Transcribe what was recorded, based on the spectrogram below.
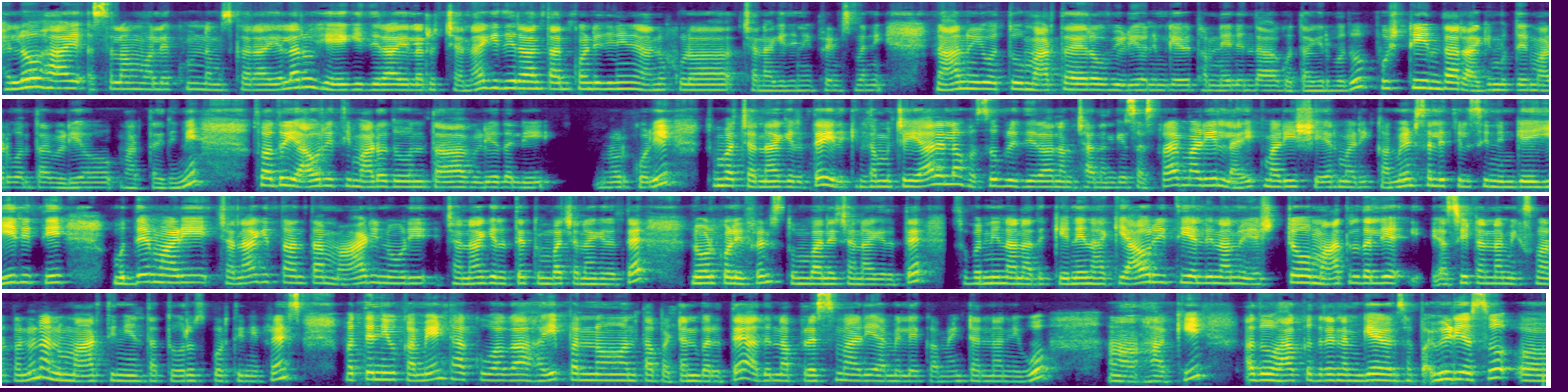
Hello hi ಅಸ್ಸಲಾಂ ವಲೈಕುಮ್ ನಮಸ್ಕಾರ ಎಲ್ಲರೂ ಹೇಗಿದ್ದೀರಾ? ಎಲ್ಲರೂ ಚೆನ್ನಾಗಿದ್ದೀರಾ ಅಂತ ಅನ್ಕೊಂಡಿದ್ದೀನಿ. ನಾನು ಕೂಡ ಚೆನ್ನಾಗಿದ್ದೀನಿ ಫ್ರೆಂಡ್ಸ್ ಬನ್ನಿ. ನಾನು ಇವತ್ತು ಮಾಡ್ತಾ ಇರೋ ವಿಡಿಯೋ ನಿಮಗೆ ತಮ್ಮನೇಲಿಂದ ಗೊತ್ತಾಗಿರ್ಬೋದು. ಪುಷ್ಟಿಯಿಂದ ರಾಗಿ ಮುದ್ದೆ ಮಾಡುವಂಥ ವಿಡಿಯೋ ಮಾಡ್ತಾ ಇದ್ದೀನಿ. ಸೊ ಅದು ಯಾವ ರೀತಿ ಮಾಡೋದು ಅಂತ ವಿಡಿಯೋದಲ್ಲಿ ನೋಡ್ಕೊಳ್ಳಿ. ತುಂಬಾ ಚೆನ್ನಾಗಿರುತ್ತೆ. ಇದಕ್ಕಿಂತ ಮುಂಚೆ ಯಾರೆಲ್ಲ ಹೊಸಬ್ರು ಇದ್ದೀರಾ, ನಮ್ಮ ಚಾನಲ್ಗೆ ಸಬ್ಸ್ಕ್ರೈಬ್ ಮಾಡಿ ಲೈಕ್ ಮಾಡಿ ಶೇರ್ ಮಾಡಿ ಕಮೆಂಟ್ಸಲ್ಲಿ ತಿಳಿಸಿ ನಿಮಗೆ ಈ ರೀತಿ ಮುದ್ದೆ ಮಾಡಿ ಚೆನ್ನಾಗಿತ್ತ ಅಂತ ಮಾಡಿ ನೋಡಿ ಚೆನ್ನಾಗಿರುತ್ತೆ, ತುಂಬಾ ಚೆನ್ನಾಗಿರುತ್ತೆ. ನೋಡ್ಕೊಳ್ಳಿ ಫ್ರೆಂಡ್ಸ್ ತುಂಬಾನೇ ಚೆನ್ನಾಗಿರುತ್ತೆ. ಸೊ ಬನ್ನಿ, ನಾನು ಅದಕ್ಕೆ ಏನೇನು ಹಾಕಿ, ಯಾವ ರೀತಿಯಲ್ಲಿ ನಾನು ಎಷ್ಟು ಮಾತ್ರದಲ್ಲಿ ಹಸಿಟನ್ನು ಮಿಕ್ಸ್ ಮಾಡ್ಕೊಂಡು ನಾನು ಮಾಡ್ತೀನಿ ಅಂತ ತೋರಿಸ್ಕೊಡ್ತೀನಿ ಫ್ರೆಂಡ್ಸ್ ಮತ್ತೆ ನೀವು ಕಮೆಂಟ್ ಹಾಕುವಾಗ ಹೈಪ್ ಅನ್ನೋ ಅಂತ ಬಟನ್ ಬರುತ್ತೆ. ಅದನ್ನ ಪ್ರೆಸ್ ಮಾಡಿ, ಆಮೇಲೆ ಕಮೆಂಟನ್ನು ನೀವು ಹಾಕಿ. ಅದು ಹಾಕಿದ್ರೆ ನಮಗೆ ಒಂದು ಸ್ವಲ್ಪ ವಿಡಿಯೋಸ್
